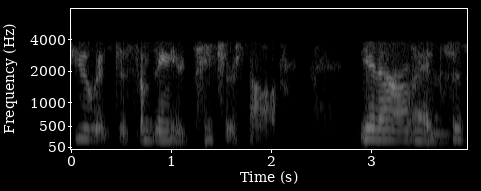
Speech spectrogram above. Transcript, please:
cue is just something you teach yourself. You know, it's just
